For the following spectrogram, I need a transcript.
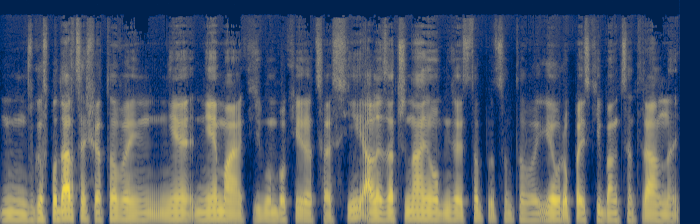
w gospodarce światowej nie, nie ma jakiejś głębokiej recesji, ale zaczynają obniżać stopy procentowe i Europejski Bank Centralny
